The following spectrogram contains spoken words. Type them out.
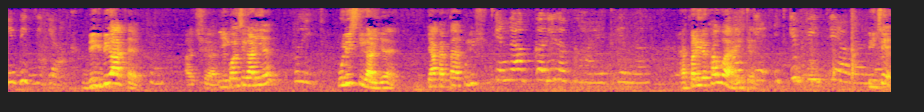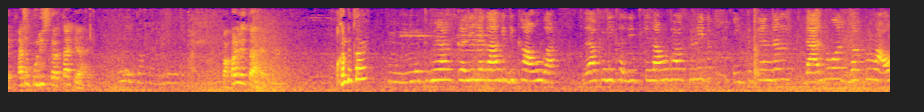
ये बिग बिग आँख। बिग बिग आँख है? अच्छा ये कौन सी गाड़ी है? पुलिस। पुलिस की गाड़ी है। क्या करता है पुलिस? रखा है। हथकड़ी रखा हुआ है इसके? इसके पीछे पीछे? अच्छा पुलिस करता क्या है? पकड़ लेता है। पकड़ लेता है? मैं तुम्हें आज कली लगा के दिखाऊँगा। लकड़ी खरीद के लाऊँगा खरीद इसके अंदर डाल दूँगा तुम आओ।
